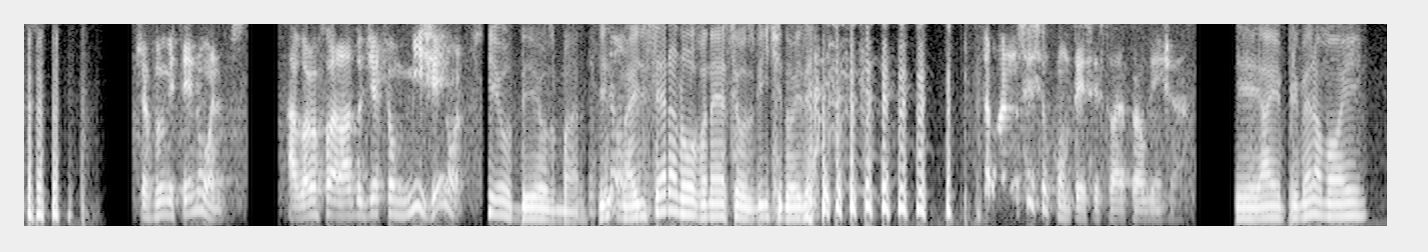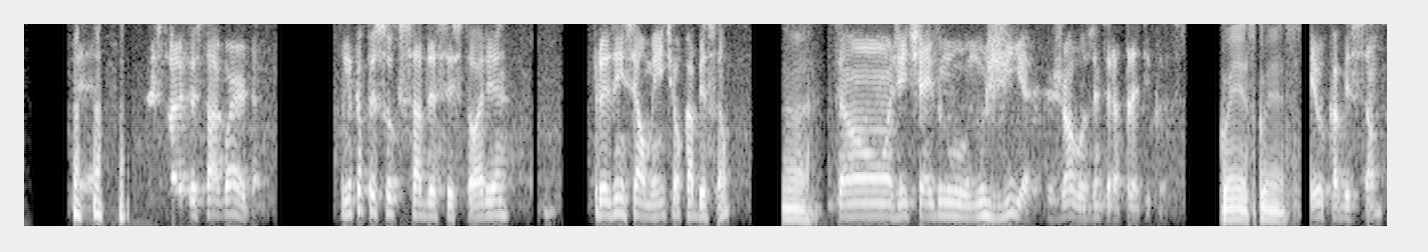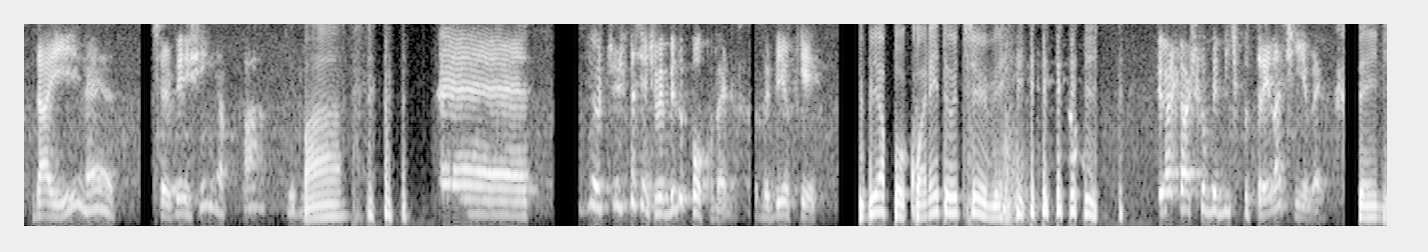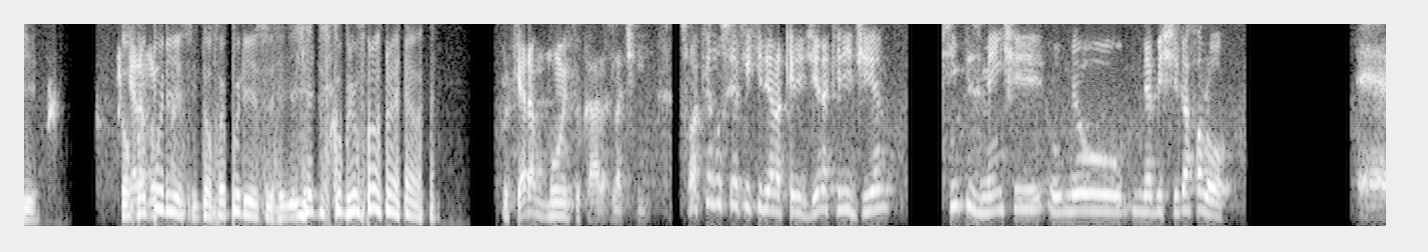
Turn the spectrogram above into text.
Já vomitei no ônibus. Agora eu vou falar do dia que eu mijei no ônibus. Meu Deus, mano. Então, Mas isso era novo, né? Seus 22 anos. Então, não sei se eu contei essa história pra alguém já. E aí, primeira mão, hein? É, a história que eu estava aguardando. A única pessoa que sabe dessa história presencialmente é o Cabeção. Ah. Então a gente tinha ido no, no GIA, Jogos Interatléticos. Conheço, conheço. Eu, Cabeção. Daí, né, cervejinha, pá, tudo. Pá. é... Eu, tipo assim, eu tinha bebido pouco, velho. Eu bebi o quê? Bebia pouco, 48 cervejas. Pior que eu acho que eu bebi, tipo, três latinhas, velho. Entendi. Então foi por caro. isso, então foi por isso. Eu já descobri o problema. Porque era muito caro as latinhas. Só que eu não sei o que que deu naquele dia. Naquele dia, simplesmente, o meu minha bexiga falou:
